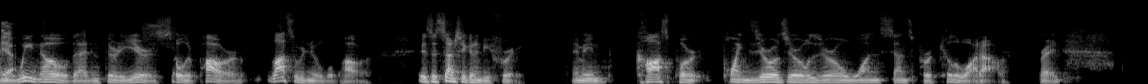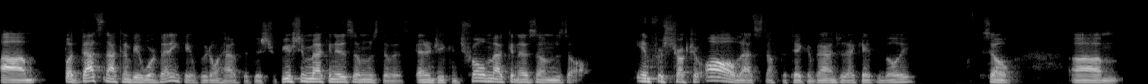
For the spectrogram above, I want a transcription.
I yeah. mean, we know that in 30 years, solar power, lots of renewable power, is essentially going to be free. I mean, cost per 0.0001 cents per kilowatt hour, right? Um, but that's not going to be worth anything if we don't have the distribution mechanisms, the energy control mechanisms, the infrastructure, all that stuff to take advantage of that capability. So, um,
